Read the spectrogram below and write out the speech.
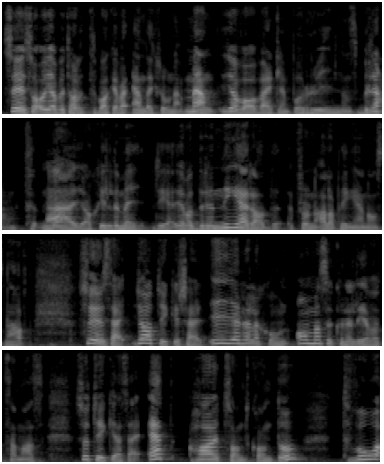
Så är det så, och jag betalade tillbaka varenda krona. Men jag var verkligen på ruinens brant när jag skilde mig. Jag var dränerad från alla pengar jag någonsin haft. Så är det så här, jag tycker så här, i en relation, om man ska kunna leva tillsammans, så tycker jag så här, ett, ha ett sånt konto. Två,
